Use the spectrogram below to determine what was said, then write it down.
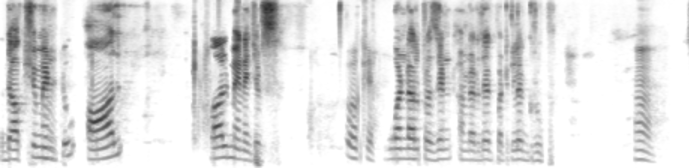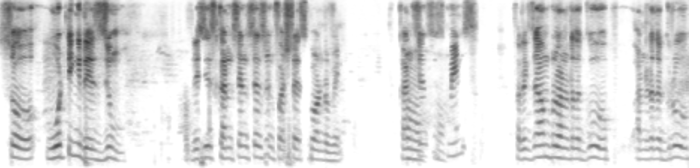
the document to all all managers Okay. who and all present under that particular group. Mm, So voting regime. This is consensus and first responder win. Consensus means, for example, under the group, under the group,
